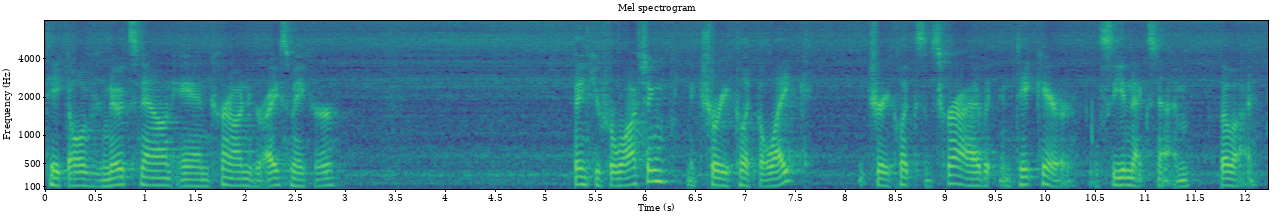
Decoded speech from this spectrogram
take all of your notes down and turn on your ice maker. Thank you for watching. Make sure you click a like, make sure you click subscribe, and take care. We'll see you next time. Bye-bye.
